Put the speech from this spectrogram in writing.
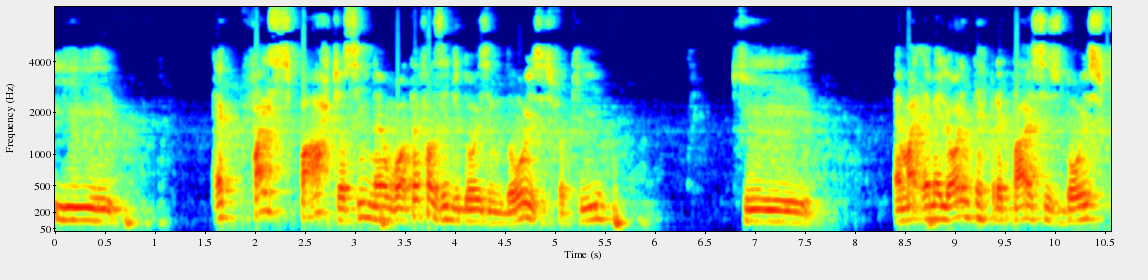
E é, faz parte, assim, né? Eu vou até fazer de dois em dois isso aqui, que é, é melhor interpretar esses dois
